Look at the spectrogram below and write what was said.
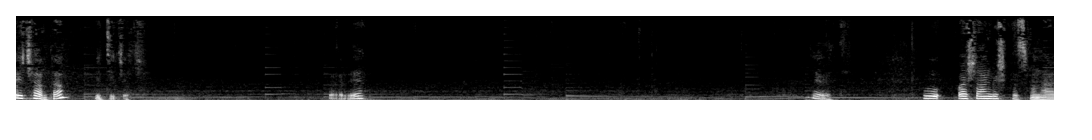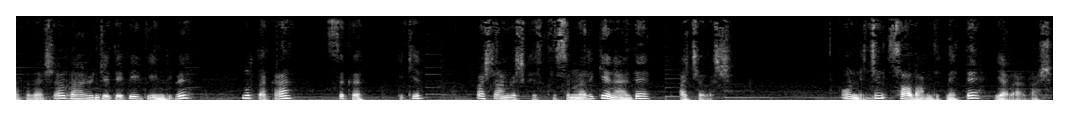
ve çantam bitecek. Böyle. Evet. Bu başlangıç kısmını arkadaşlar daha önce de dediğim gibi mutlaka sıkı dikin. Başlangıç kısımları genelde açılır. Onun için sağlam dikmekte yarar var.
